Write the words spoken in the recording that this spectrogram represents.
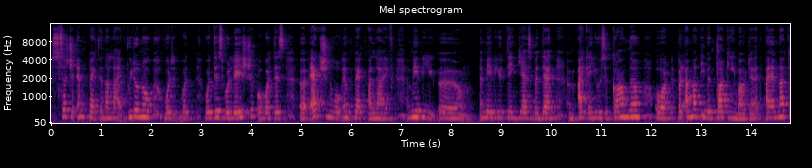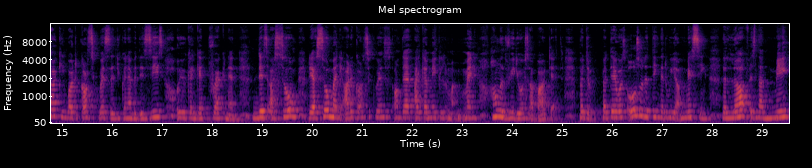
such an impact in our life. We don't know what what what this relationship or what this uh, action will impact our life. And maybe you, um, and maybe you think yes but then um, i can use a condom or but i'm not even talking about that. I am not talking about the consequences that you can have a disease or you can get pregnant. These are so there are so many other consequences on that. I can make many hundred videos about that but but there was also the thing that we are missing. The love is not made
